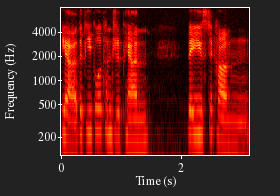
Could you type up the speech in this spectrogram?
yeah, the people who come to Japan, they used to come,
